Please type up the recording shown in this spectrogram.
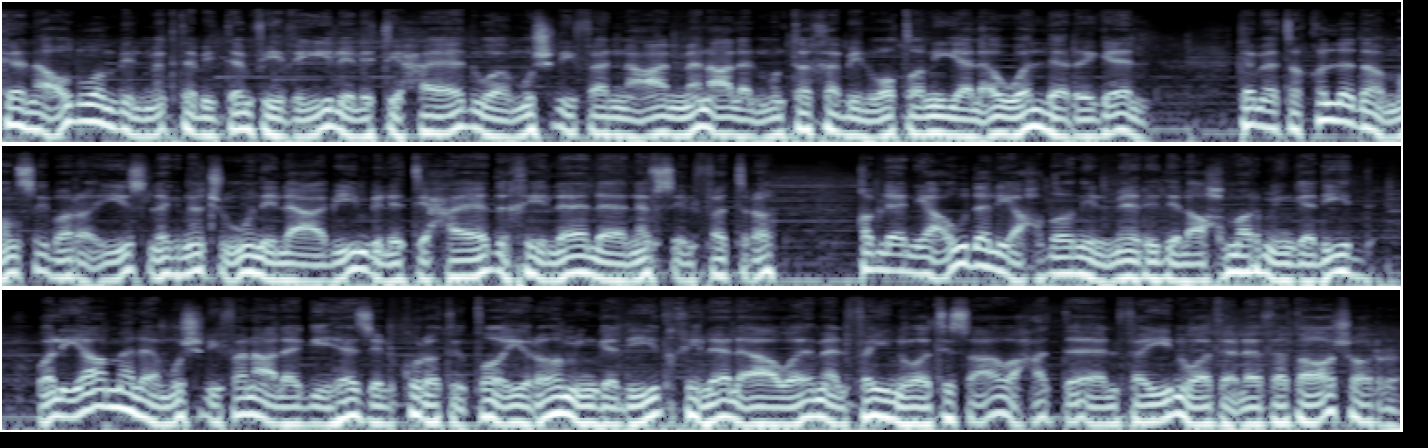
كان عضوا بالمكتب التنفيذي للاتحاد ومشرفا عاما على المنتخب الوطني الأول للرجال. كما تقلد منصب رئيس لجنة شؤون اللاعبين بالاتحاد خلال نفس الفترة قبل أن يعود لأحضان المارد الأحمر من جديد وليعمل مشرفا على جهاز الكرة الطائرة من جديد خلال أعوام 2009 وحتى 2013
